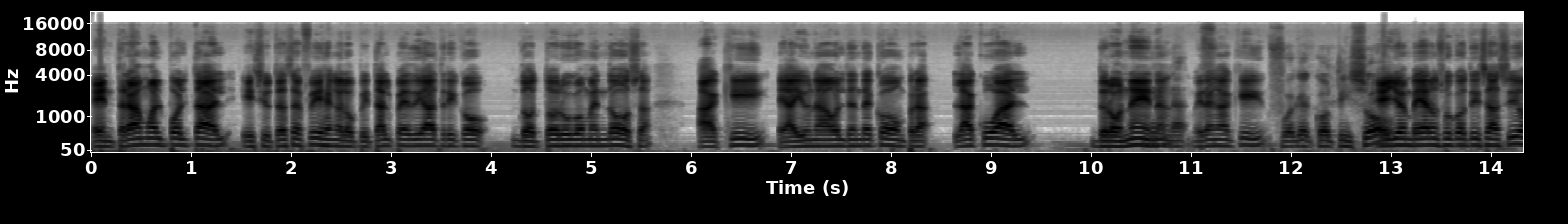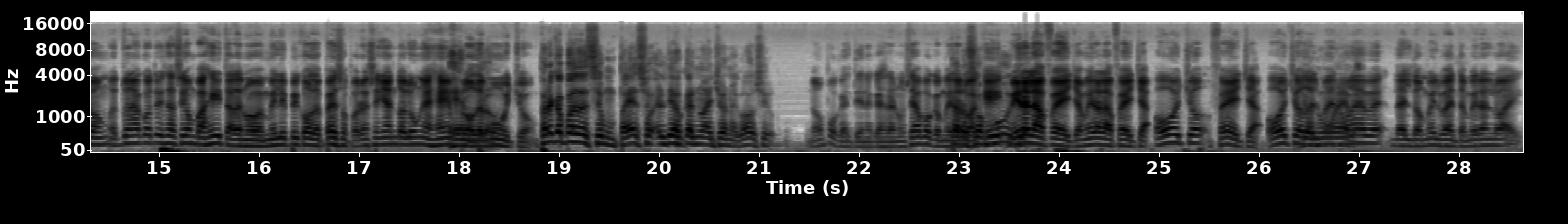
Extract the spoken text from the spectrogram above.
entramos al portal y si usted se fija en el hospital pediátrico Doctor Hugo Mendoza, aquí hay una orden de compra, la cual Dronena, Nena. miren aquí, Fue que cotizó. ellos enviaron su cotización, esto es una cotización bajita de nueve mil y pico de pesos, pero enseñándole un ejemplo, de mucho. Pero que puede ser un peso. Él dijo que él no ha hecho negocio. No, porque él tiene que renunciar, porque míralo aquí, muchos. mira la fecha, mira la fecha, 8, fecha, 8 Yo del mes nueve. 9 del 2020, mírenlo ahí.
